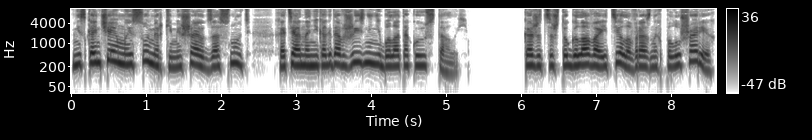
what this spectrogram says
Нескончаемые сумерки мешают заснуть, хотя она никогда в жизни не была такой усталой. Кажется, что голова и тело в разных полушариях,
